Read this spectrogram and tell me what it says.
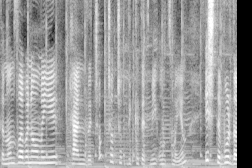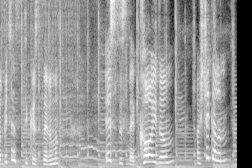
kanalımıza abone olmayı, kendinize çok çok çok dikkat etmeyi unutmayın. İşte burada bütün stickerslarımız üst üste koydum. Hoşçakalın.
